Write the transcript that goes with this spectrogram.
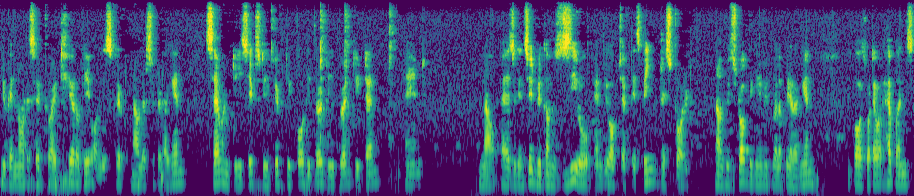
you can notice it right here okay on the script. Now let's hit it again. 70 60 50 40 30 20 10 and now as you can see it becomes zero and the object is being destroyed. Now if we stop the game it will appear again because whatever happens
